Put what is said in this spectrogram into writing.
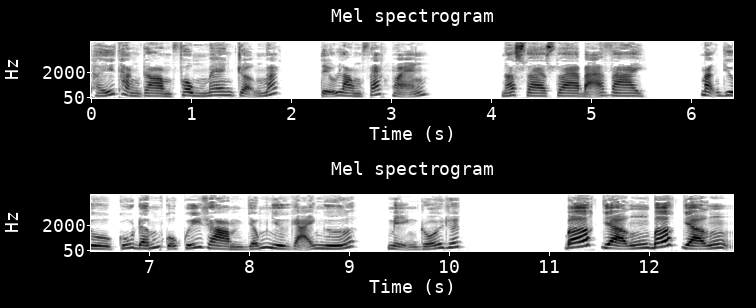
Thấy thằng ròm phồng mang trợn mắt, Tiểu Long phát hoảng. Nó xoa xoa bả vai. Mặc dù cú đấm của quý ròm giống như gãi ngứa, miệng rối rít. Bớt giận, bớt giận.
